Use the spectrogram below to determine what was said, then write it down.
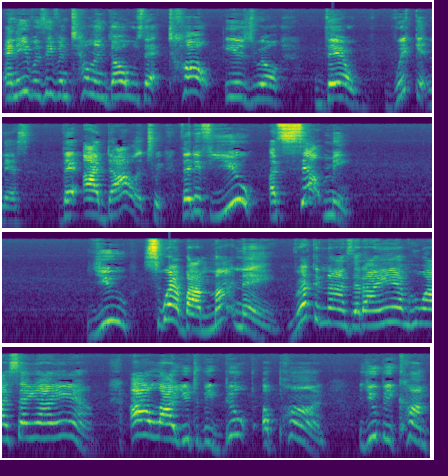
And he was even telling those that taught Israel their wickedness their idolatry. That if you accept me, you swear by my name, recognize that I am who I say I am. I allow you to be built upon. You become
